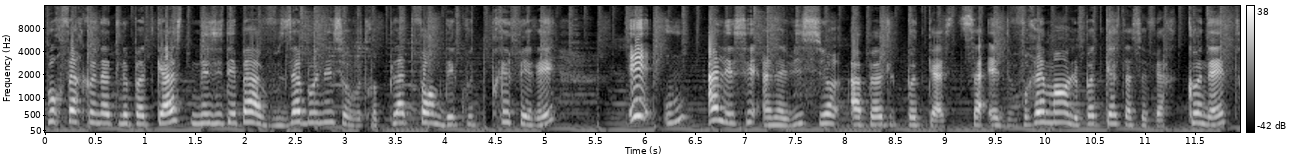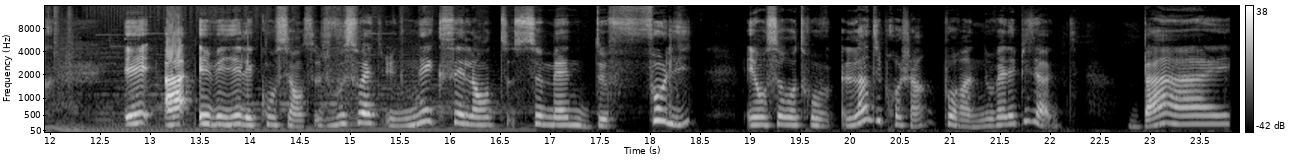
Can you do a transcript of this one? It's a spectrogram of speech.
Pour faire connaître le podcast, n'hésitez pas à vous abonner sur votre plateforme d'écoute préférée et ou à laisser un avis sur Apple Podcast. Ça aide vraiment le podcast à se faire connaître et à éveiller les consciences. Je vous souhaite une excellente semaine de folie et on se retrouve lundi prochain pour un nouvel épisode. Bye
